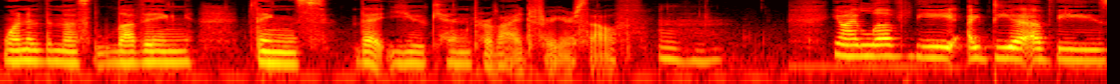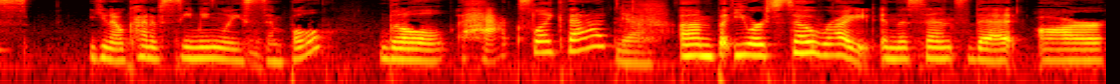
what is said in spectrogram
one of the most loving things that you can provide for yourself. You know, I love the idea of these, you know, kind of seemingly simple little hacks like that. Yeah. Um, but you are so right in the sense that our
